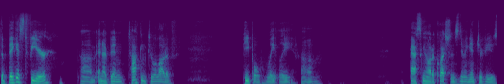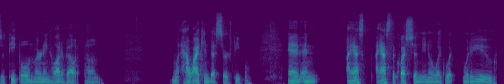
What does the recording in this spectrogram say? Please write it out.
the, biggest fear, um, and I've been talking to a lot of people lately, um, asking a lot of questions, doing interviews with people, and learning a lot about um, what, how I can best serve people. And and I asked I asked the question, you know, like what what are you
